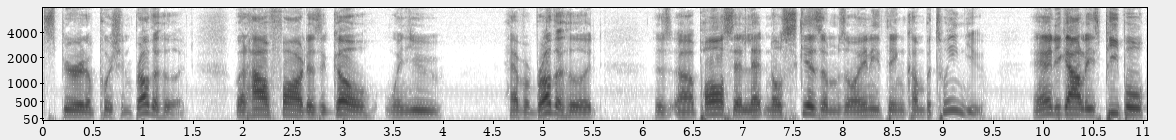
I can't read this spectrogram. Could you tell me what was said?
spirit of pushing brotherhood, but how far does it go when you have a brotherhood? Uh, Paul said, "Let no schisms or anything come between you." And you got all these people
